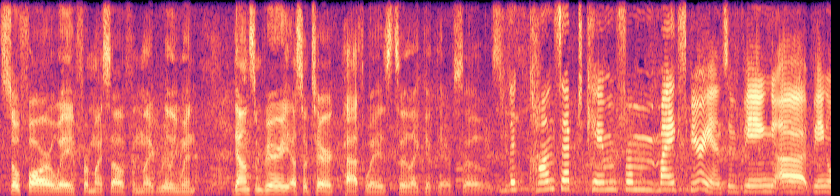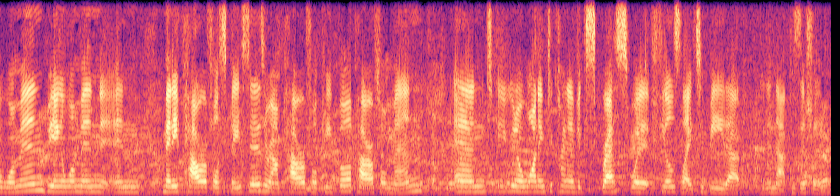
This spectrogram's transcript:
so far away from myself, and like really went down some very esoteric pathways to like get there. So the concept came from my experience of being uh, being a woman, being a woman in many powerful spaces around powerful people, powerful men, and you know wanting to kind of express what it feels like to be that in that position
